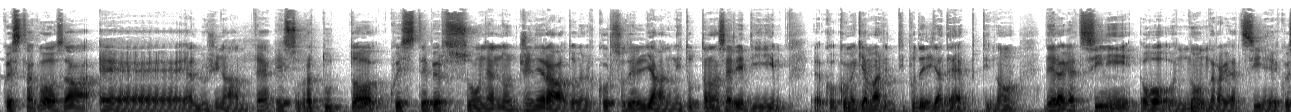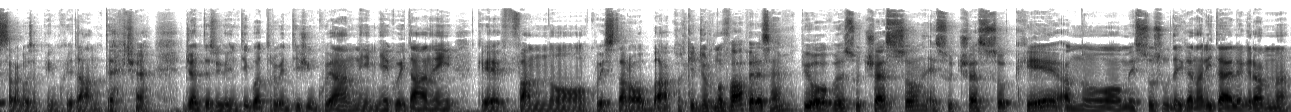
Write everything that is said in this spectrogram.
Questa cosa è, è, allucinante e soprattutto queste persone hanno generato nel corso degli anni tutta una serie di, eh, come chiamare, tipo degli adepti, no? Dei ragazzini o non ragazzini, e questa è la cosa più inquietante, cioè gente sui 24-25 anni, miei coetanei che fanno questa roba. Qualche giorno fa, per esempio, cosa è successo? È successo che hanno messo su dei canali Telegram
